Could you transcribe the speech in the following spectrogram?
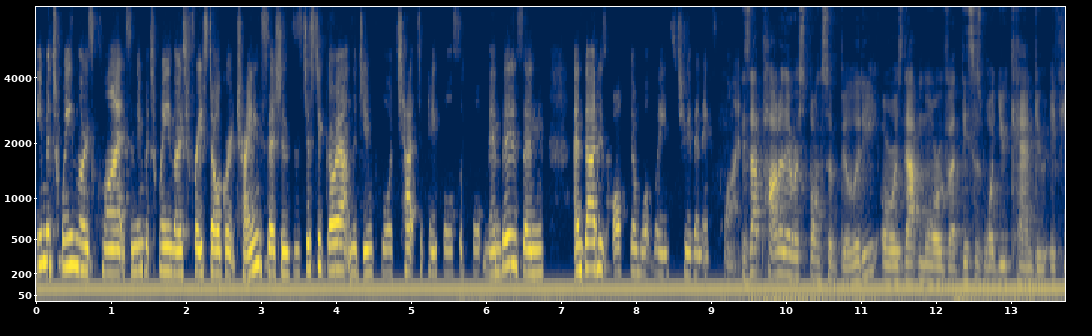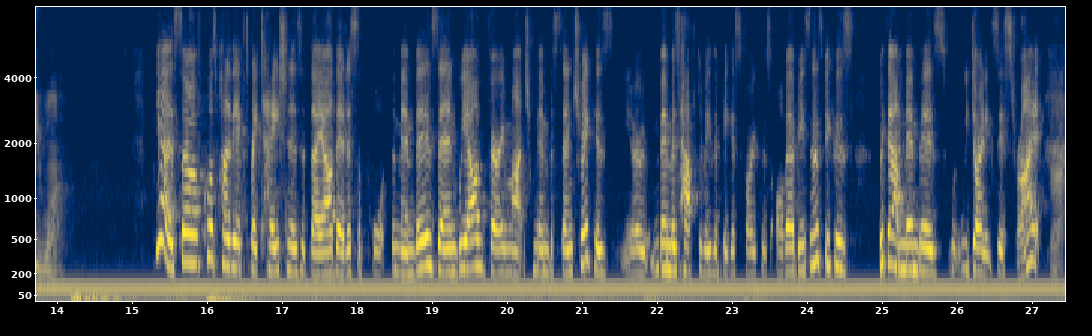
in between those clients and in between those freestyle group training sessions is just to go out on the gym floor, chat to people, support members, and and that is often what leads to the next client. Is that part of their responsibility, or is that more of a this is what you can do if you want? Yeah, so of course, part of the expectation is that they are there to support the members, and we are very much member centric. As you know, members have to be the biggest focus of our business because without members, we don't exist, right? Right.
